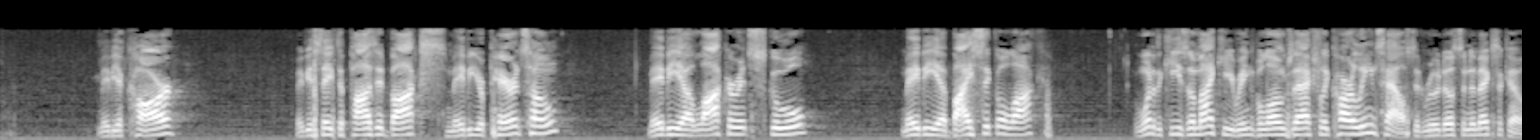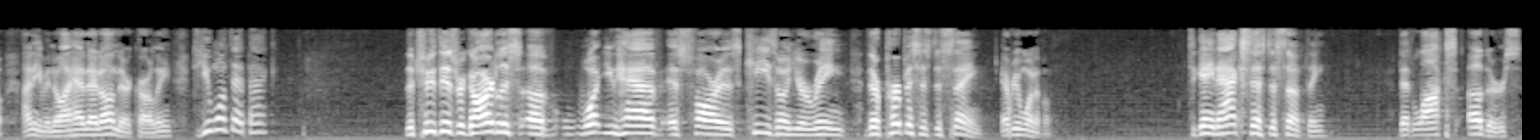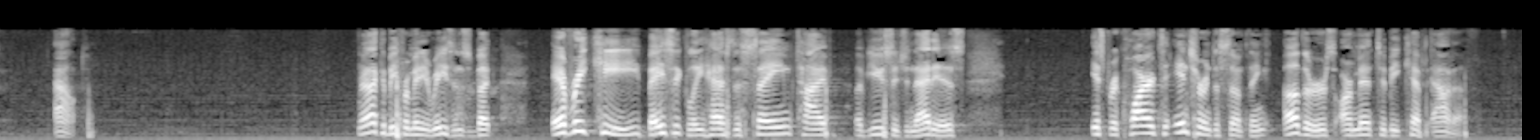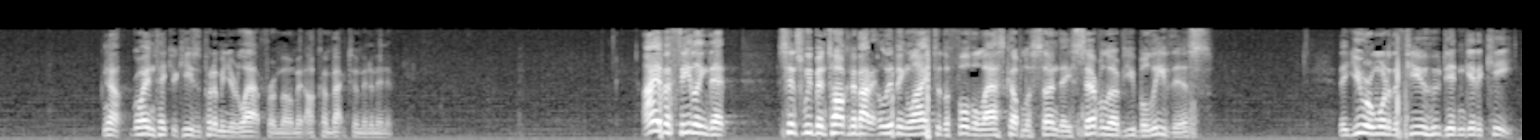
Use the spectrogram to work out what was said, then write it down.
maybe a car, maybe a safe deposit box, maybe your parents' home, maybe a locker at school, maybe a bicycle lock. One of the keys on my key ring belongs to actually Carlene's house in Ruidoso, New Mexico. I didn't even know I had that on there, Carlene. Do you want that back? The truth is, regardless of what you have as far as keys on your ring, their purpose is the same, every one of them. To gain access to something that locks others out. Now, that could be for many reasons, but every key basically has the same type of usage, and that is it's required to enter into something others are meant to be kept out of. Now, go ahead and take your keys and put them in your lap for a moment. I'll come back to them in a minute. I have a feeling that since we've been talking about living life to the full the last couple of Sundays, several of you believe this, that you were one of the few who didn't get a key.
